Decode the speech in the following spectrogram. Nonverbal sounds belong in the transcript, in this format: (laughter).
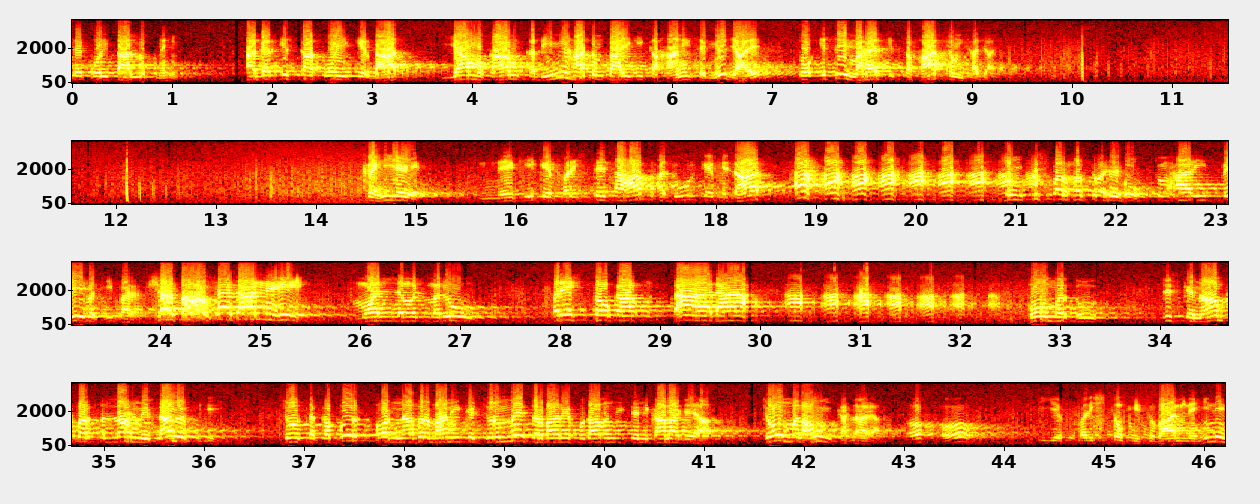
से कोई ताल्लुक नहीं। अगर इसका कोई किरदार या मुकाम कदीमी हातिम ताई की कहानी से मिल जाए तो इसे महज इतफाक समझा जाए। कहिए नेकी के फरिश्ते साहब हजूर के मिजाज। तुम किस पर हंस रहे हो? तुम्हारी बेबसी पर। शैतान! शैतान नहीं मुअल्लमुल मलूक। फरिश्तों का जिसके नाम पर अल्लाह ने दानत की जो तकबर और नाफरमानी के जुर्म में दरबार खुदाबंदी से निकाला गया जो मलाउन कहलाया। ओहो ये फरिश्तों की ज़ुबान नहीं ने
